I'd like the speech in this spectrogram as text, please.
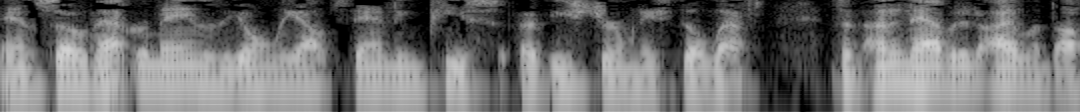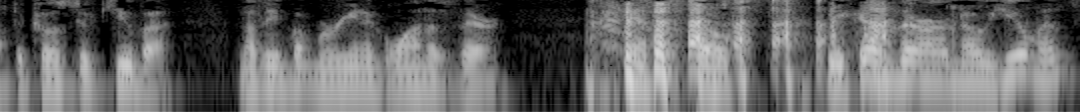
And so that remains the only outstanding piece of East Germany still left. It's an uninhabited island off the coast of Cuba. Nothing but marine iguanas there. And so because there are no humans,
